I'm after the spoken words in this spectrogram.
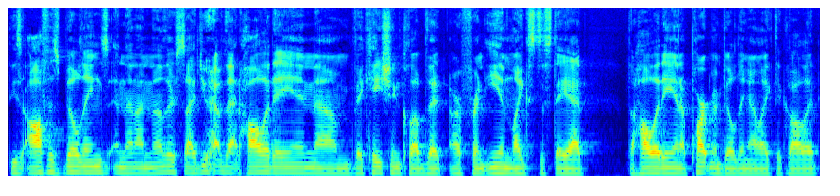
these office buildings, and then on another side you have that Holiday Inn um, vacation club that our friend Ian likes to stay at. The Holiday Inn apartment building, I like to call it.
